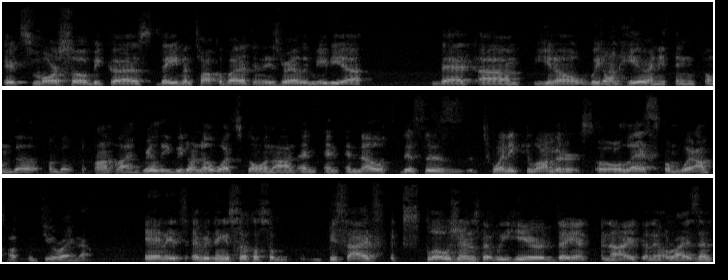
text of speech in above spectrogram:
it's more so because they even talk about it in the Israeli media that, um, you know, we don't hear anything from the, from the front line, really. We don't know what's going on. And, and, and note, this is 20 kilometers or, or less from where I'm talking to you right now. And it's, everything is so close. So besides explosions that we hear day and night on the horizon,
